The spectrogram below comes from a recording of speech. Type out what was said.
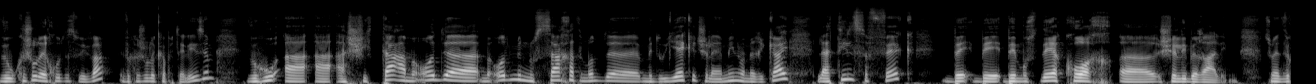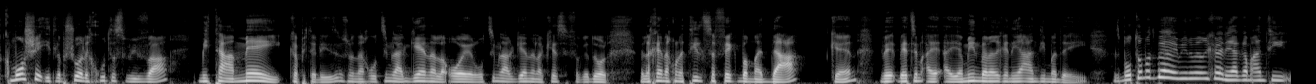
והוא קשור לאיכות הסביבה, וקשור לקפיטליזם, והוא השיטה המאוד מאוד מנוסחת ומאוד אה, מדויקת של הימין האמריקאי, להטיל ספק ב- ב- במוסדי הכוח אה, של ליברלים. זאת אומרת, וכמו שהתלבשו על איכות הסביבה, מטעמי קפיטליזם, זאת אומרת, אנחנו רוצים להגן על האויל, רוצים להגן על הכסף הגדול, ולכן אנחנו נטיל ספק במדע. כן, ובעצם ה- הימין באמריקה נהיה אנטי-מדעי, אז באותו מטבע הימין האמריקאי נהיה גם אנטי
